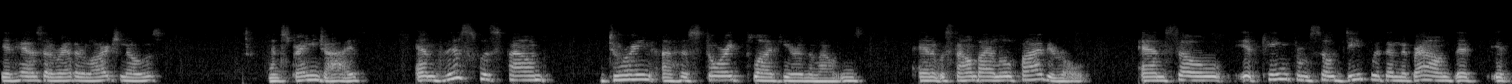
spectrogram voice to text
It has a rather large nose and strange eyes. And this was found during a historic flood here in the mountains, and it was found by a little five-year-old. And so it came from so deep within the ground that it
